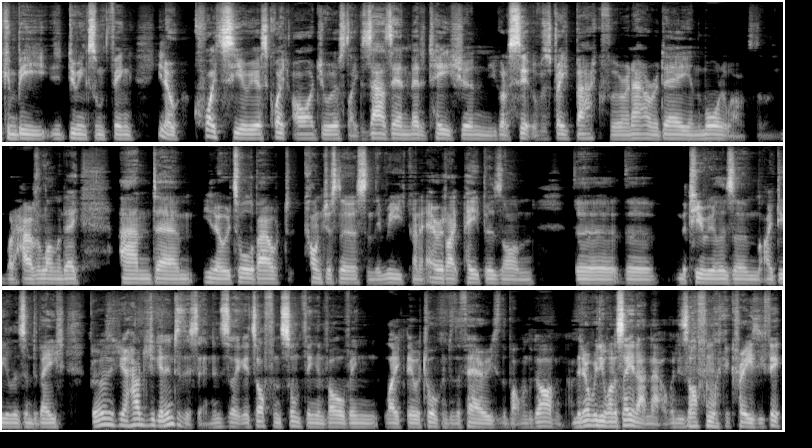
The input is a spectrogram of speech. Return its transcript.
can be doing something you know quite serious, quite arduous, like zazen meditation. You've got to sit with a straight back for an hour a day in the morning, well, however long a day, and um, you know it's all about consciousness, and they read kind of erudite papers on the the materialism idealism debate. But like, how did you get into this then? It's like it's often something involving like they were talking to the fairies at the bottom of the garden. And they don't really want to say that now but it's often like a crazy thing.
